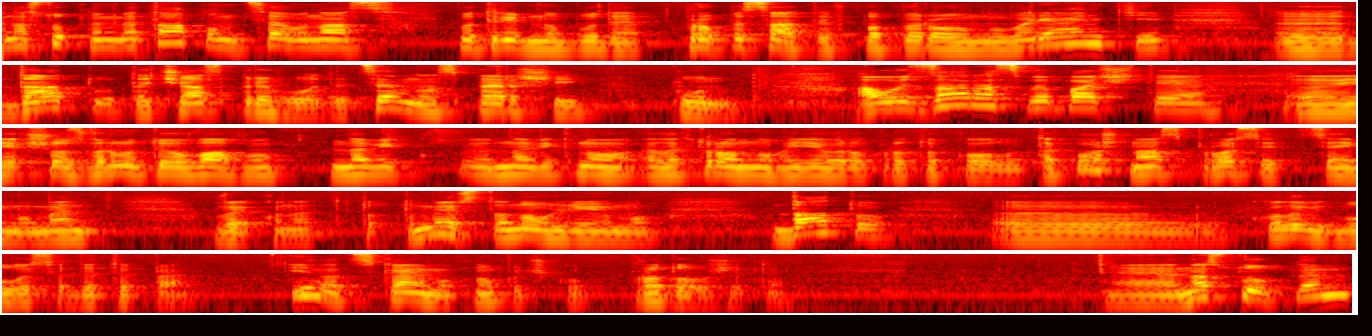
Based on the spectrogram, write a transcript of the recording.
наступним етапом це у нас потрібно буде прописати в паперовому варіанті е, дату та час пригоди. Це у нас перший пункт. А ось зараз ви бачите, е, якщо звернути увагу на, вікно електронного Європротоколу, також нас просять цей момент виконати. Тобто ми встановлюємо дату, е, коли відбулося ДТП, і натискаємо кнопочку Продовжити. Е, Наступним е,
